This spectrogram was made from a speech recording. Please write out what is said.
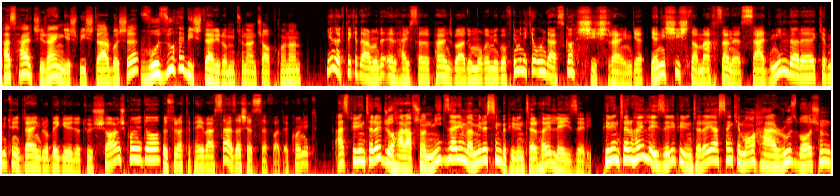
پس هرچی رنگش بیشتر باشه وضوح بیشتری رو می‌تونن چاپ کنن. یه نکته که در مورد L805 باید اون موقع می‌گفتیم اینه که اون دستگاه 6 رنگه. یعنی 6 تا مخزن 100 میل داره که می‌تونید رنگ رو بگیرید و تو شارژ کنید و به صورت پیوسته ازش استفاده کنید. از پرینترهای جوهرافشان میگذریم و می‌رسیم به پرینترهای لیزری. پرینترهای لیزری پرینترهایی هستن که ما هر روز باشون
